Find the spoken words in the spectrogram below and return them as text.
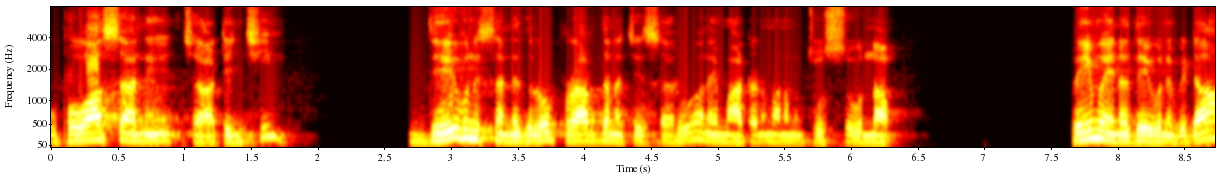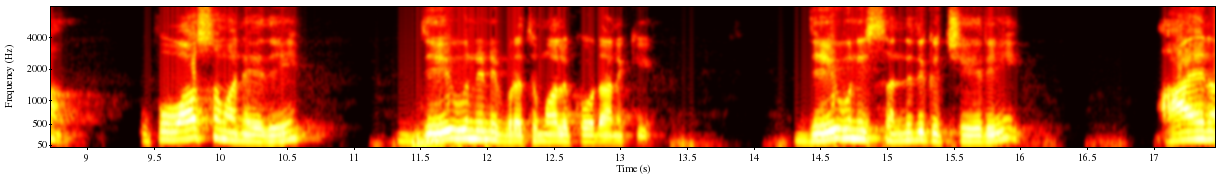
ఉపవాసాన్ని చాటించి దేవుని సన్నిధిలో ప్రార్థన చేశారు అనే మాటను మనం చూస్తూ ఉన్నాం. ప్రియమైన దేవుని బిడ్డ ఉపవాసం అనేది దేవునిని బ్రతిమాలుకోవడానికి దేవుని సన్నిధికి చేరి ఆయన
